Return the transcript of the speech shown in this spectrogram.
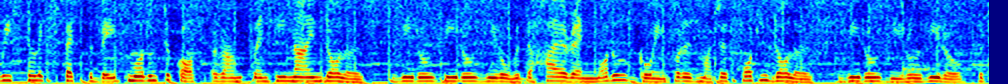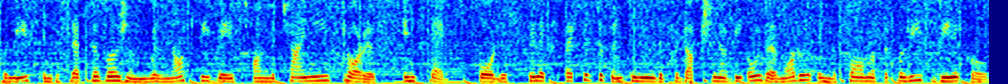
We still expect the base model to cost around $29,000 with the higher end models going for as much as $40,000. The Police Interceptor version will not be based on the Chinese Taurus. Instead, Ford is still expected to continue the production of the older model in the form of the police vehicle.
